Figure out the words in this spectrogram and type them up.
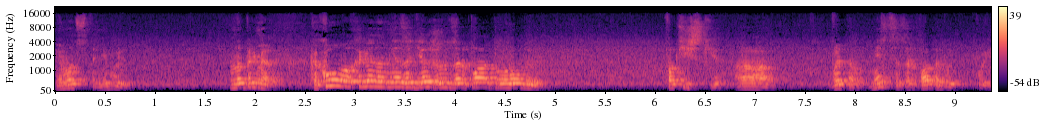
эмоций-то не будет. Ну, например, какого хрена мне задерживают зарплату уроды? Фактически, а в этом месяце зарплата будет позже.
